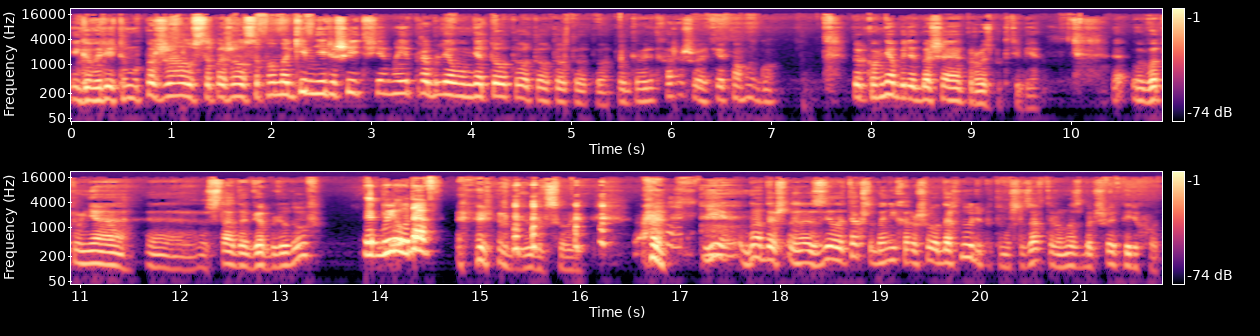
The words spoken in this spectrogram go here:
и говорит ему, пожалуйста, пожалуйста, помоги мне решить все мои проблемы, у меня то, то, то, то, то, то. Он говорит, хорошо, я тебе помогу. Только у меня будет большая просьба к тебе. Вот у меня э, стадо верблюдов. Верблюдов. Верблюдов, sorry. И надо э, сделать так, чтобы они хорошо отдохнули, потому что завтра у нас большой переход.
